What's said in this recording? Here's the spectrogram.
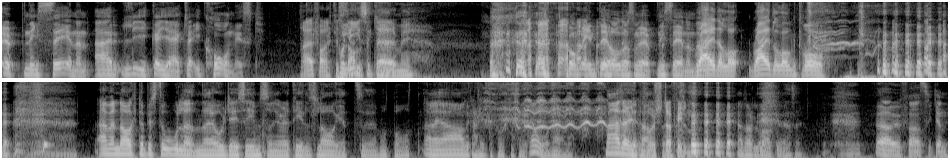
öppningsscenen är lika jäkla ikonisk. Nej faktiskt Police sant. Det- Academy. Kommer inte ihåg vad som är öppningsscenen där. Ride, alo Ride along 2. Nej men Nakna Pistolen när O.J. Simpson gör det tillslaget eh, mot båten. Eller ja, det kanske inte är första scenen. Jo, det är det. Nej, det är det inte alls. Första filmen. Jag tar tillbaka det. så. Ja, hur fasiken.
